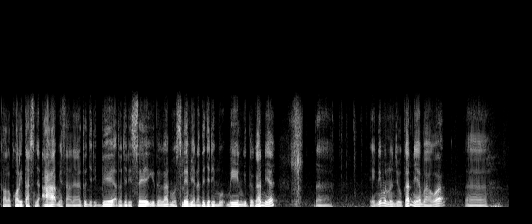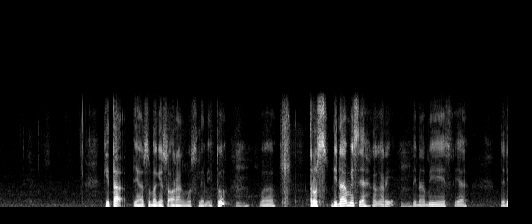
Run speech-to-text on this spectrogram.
kalau kualitasnya A misalnya itu jadi B atau jadi C gitu kan muslim ya nanti jadi mukmin gitu kan ya. Nah ini menunjukkan ya bahwa uh, kita ya sebagai seorang muslim itu hmm. uh, terus dinamis ya Kang Ari hmm. dinamis ya jadi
